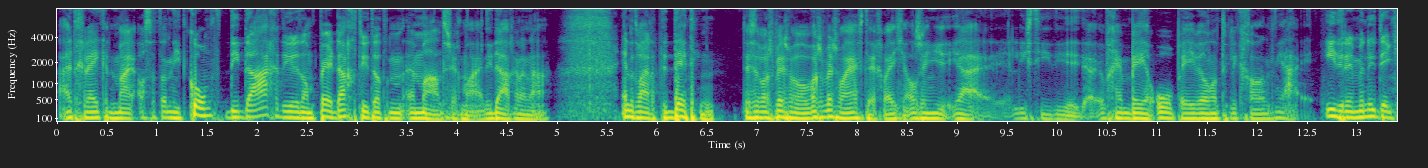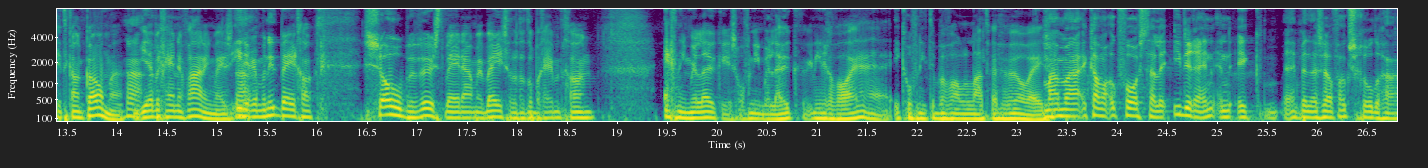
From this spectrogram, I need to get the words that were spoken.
uitgerekend. Maar als dat dan niet komt, die dagen duren dan per dag duurt dat een, een maand, zeg maar. Die dagen daarna. En dat waren de 13. Dus dat was best wel, was best wel heftig, weet je. Als in, je, ja, Lies, die, die, op een gegeven moment ben je op en je wil natuurlijk gewoon, ja, iedere minuut denk je het kan komen. Ja. Je hebt er geen ervaring mee. Dus Ja. iedere minuut ben je gewoon zo bewust ben je daarmee bezig dat het op een gegeven moment gewoon echt niet meer leuk is. Of niet meer leuk, in ieder geval. Hè. Ik hoef niet te bevallen, laten we even wel wezen. Maar, maar ik kan me ook voorstellen, iedereen, en ik ben er zelf ook schuldig aan ja,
